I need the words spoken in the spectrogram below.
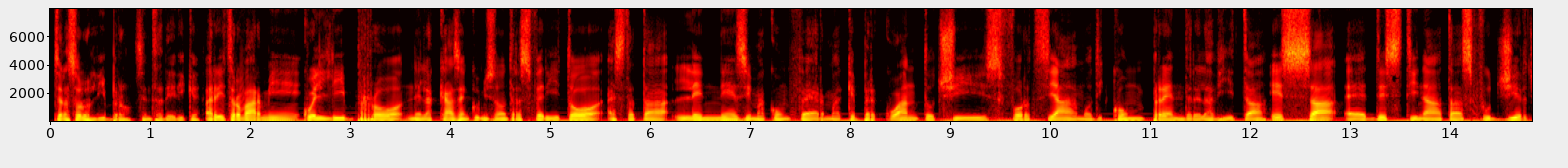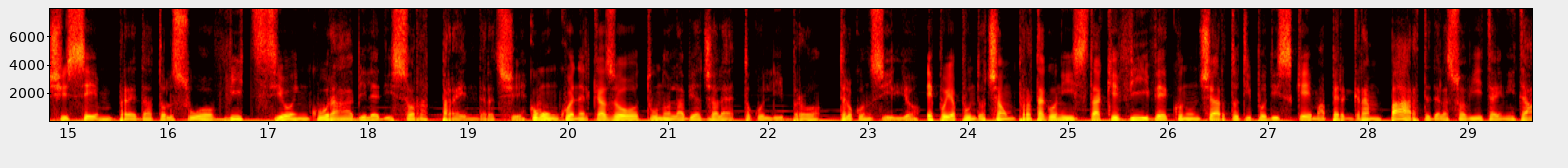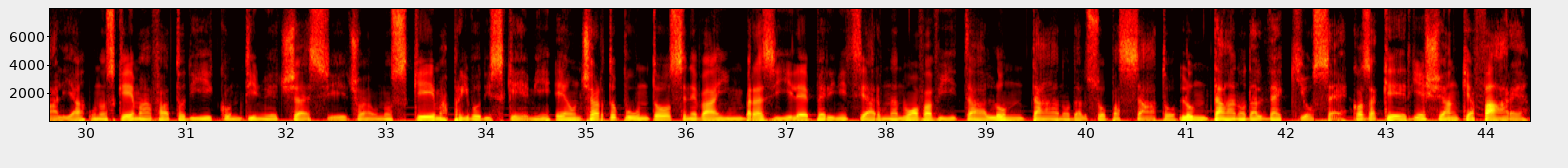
c'era solo il libro, senza dediche. Ritrovarmi quel libro nella casa in cui mi sono trasferito è stata l'ennesima conferma che per quanto ci sforziamo di comprendere la vita, essa è destinata a sfuggirci sempre, dato il suo vizio incurabile di sorprenderci. Comunque, nel caso tu non l'abbia già letto quel libro, te lo consiglio. E poi appunto c'è un protagonista che vive con un certo tipo di schema per gran parte della sua vita in Italia sbaglia, uno schema fatto di continui eccessi, cioè uno schema privo di schemi, e a un certo punto se ne va in Brasile per iniziare una nuova vita lontano dal suo passato, lontano dal vecchio sé, cosa che riesce anche a fare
